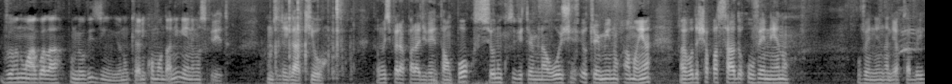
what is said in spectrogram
voando água lá pro meu vizinho. Eu não quero incomodar ninguém, né, meus queridos? Vamos desligar aqui, ó. Então vamos esperar parar de ventar um pouco. Se eu não conseguir terminar hoje, eu termino amanhã. Mas vou deixar passado o veneno o veneno ali, acabei,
